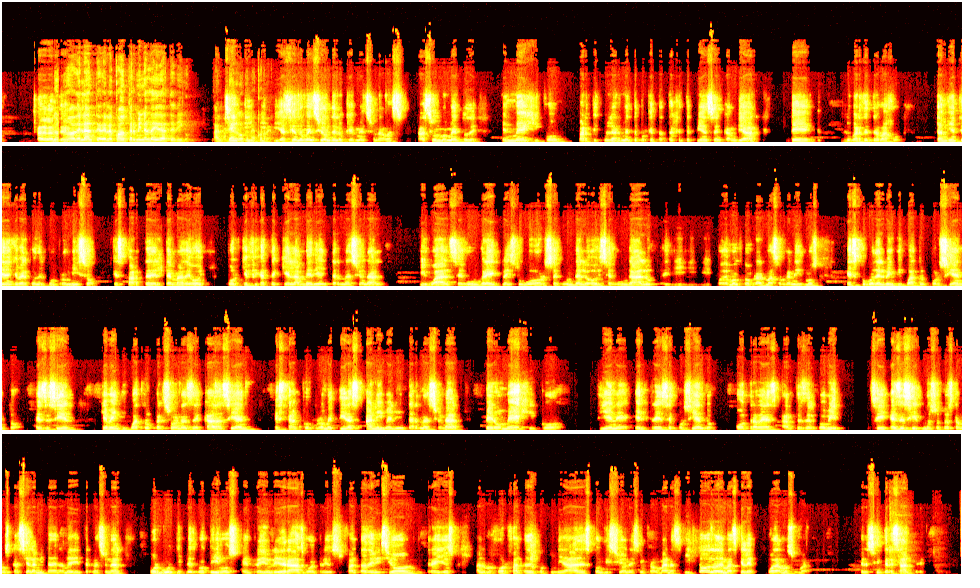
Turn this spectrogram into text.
adelante. No, no adelante, cuando termine la idea te digo. algo que me acordé. Y, y haciendo mención de lo que mencionabas hace un momento de en México, particularmente porque tanta gente piensa en cambiar de lugar de trabajo, también tiene que ver con el compromiso, que es parte del tema de hoy. Porque fíjate que la media internacional, igual, según Great Place to Work, según Deloitte, según Gallup, y, y podemos nombrar más organismos, es como del 24%, es decir, que 24 personas de cada 100 están comprometidas a nivel internacional, pero México tiene el 13%, otra vez antes del COVID. ¿sí? Es decir, nosotros estamos casi a la mitad de la media internacional por múltiples motivos, entre ellos liderazgo, entre ellos falta de visión, entre ellos a lo mejor falta de oportunidades, condiciones infrahumanas y todo lo demás que le podamos sumar. Pero es interesante.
